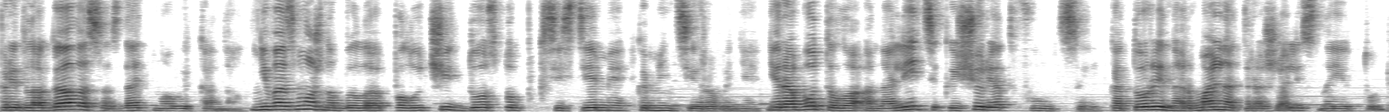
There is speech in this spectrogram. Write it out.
предлагала создать новый канал. Невозможно было получить доступ к системе комментирования. Не работала аналитика, еще ряд функций, которые нормально отражались на YouTube.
